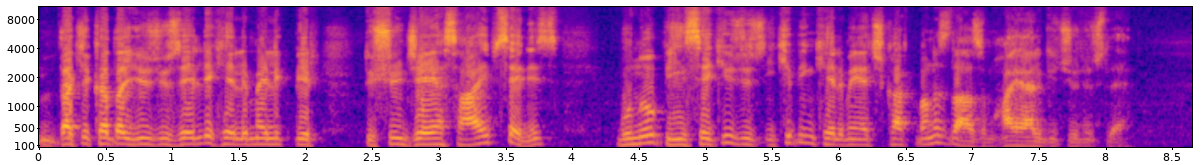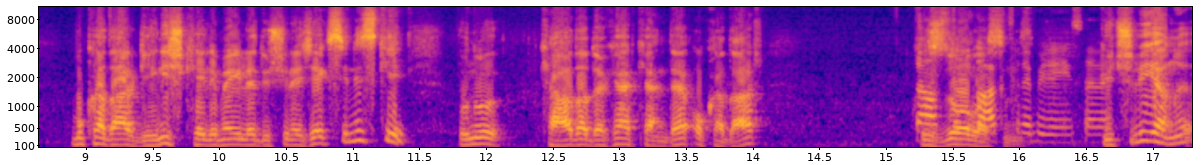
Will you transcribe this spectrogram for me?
dakikada 100-150 kelimelik bir düşünceye sahipseniz bunu 1800-2000 kelimeye çıkartmanız lazım hayal gücünüzle. Bu kadar geniş kelimeyle düşüneceksiniz ki bunu kağıda dökerken de o kadar hızlı Rahatlıkla olasınız. evet. Güçlü yanı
